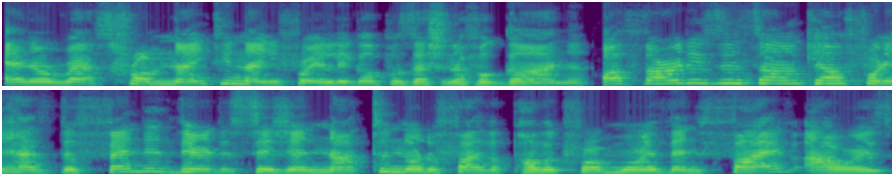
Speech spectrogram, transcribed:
an arrest from 1990 for illegal possession of a gun. Authorities in Southern California has defended their decision not to notify the public for more than five hours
